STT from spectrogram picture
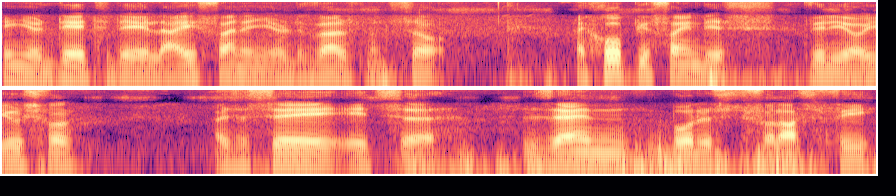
in your day to day life, and in your development. So I hope you find this video useful. As I say, it's a Zen Buddhist philosophy.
